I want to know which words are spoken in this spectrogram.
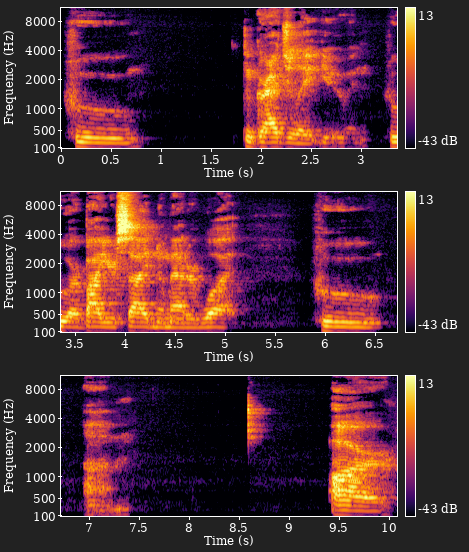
who congratulate you, and who are by your side no matter what, who um, are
